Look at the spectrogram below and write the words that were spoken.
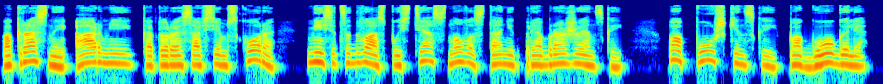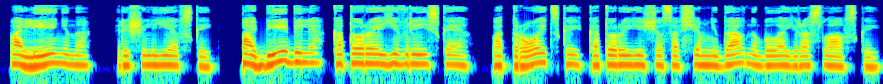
по Красной Армии, которая совсем скоро, месяца два спустя, снова станет Преображенской, по Пушкинской, по Гоголя, по Ленина, Решельевской, по Бебеля, которая еврейская, по Троицкой, которая еще совсем недавно была Ярославской,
